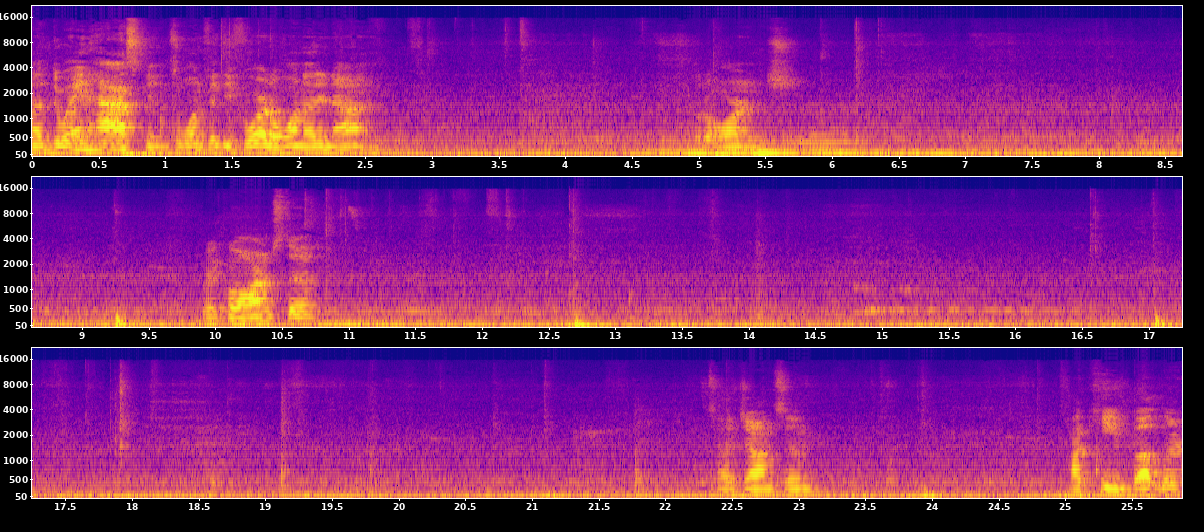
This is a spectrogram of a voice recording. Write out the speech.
And a Dwayne Haskins, 154 to 199. Little orange. Ryquell Armstead. Ty Johnson. Hakeem Butler.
